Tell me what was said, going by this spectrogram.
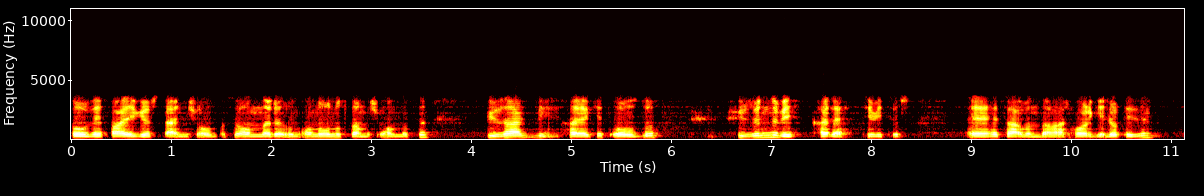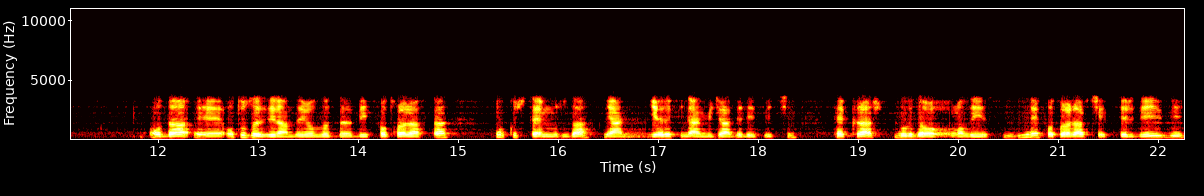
bu vefayı göstermiş olması, onları onu unutmamış olması güzel bir hareket oldu. Hüzünlü bir kare Twitter e, hesabında var Jorge Lopez'in. O da e, 30 Haziran'da yolladığı bir fotoğrafta 9 Temmuz'da yani yarı final mücadelesi için tekrar burada olmalıyız diye fotoğraf çektirdiği bir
